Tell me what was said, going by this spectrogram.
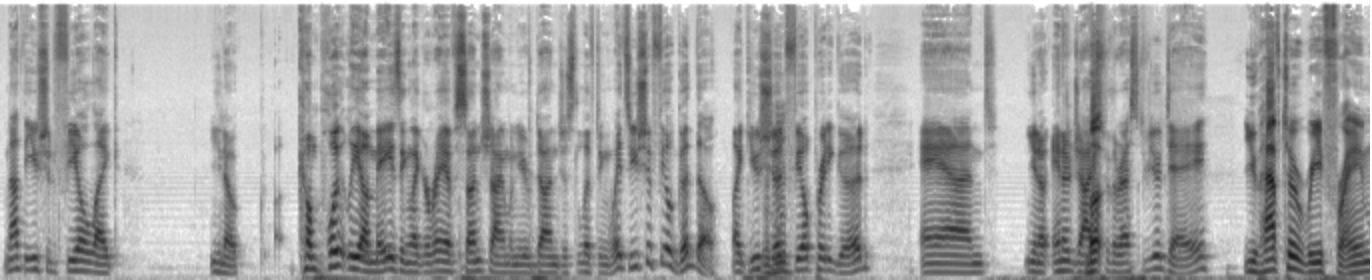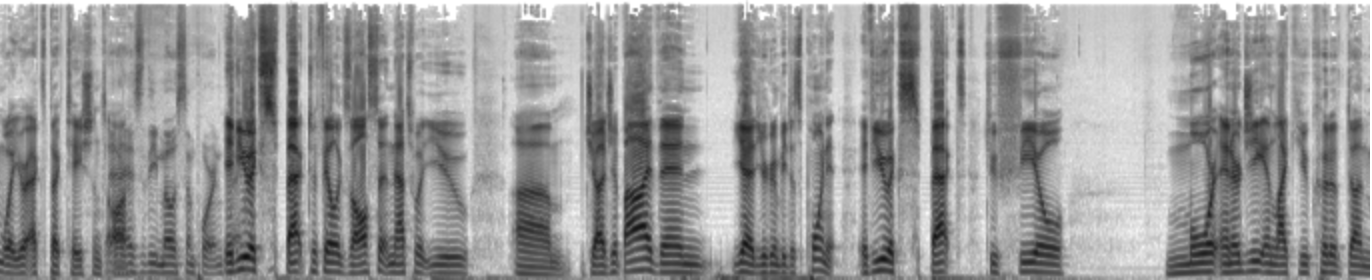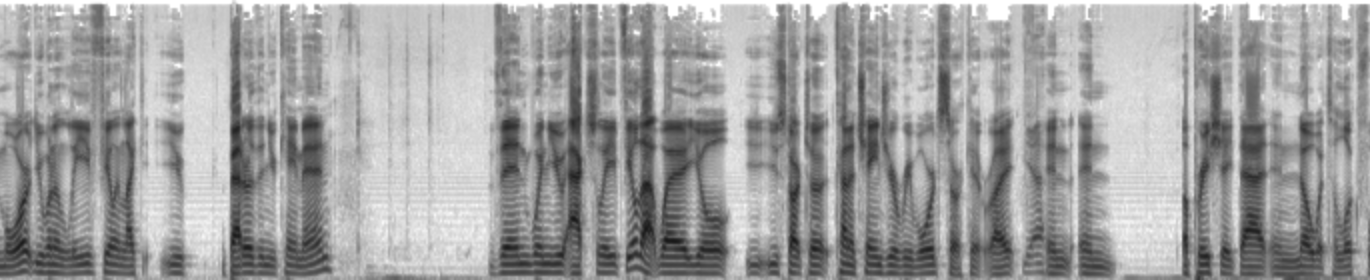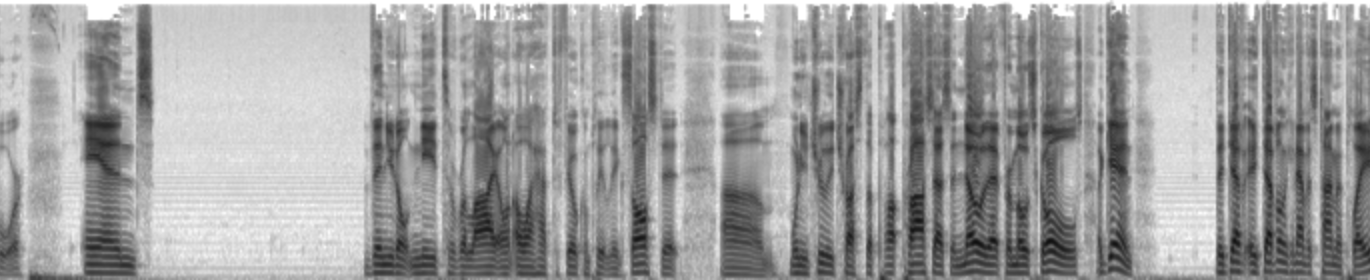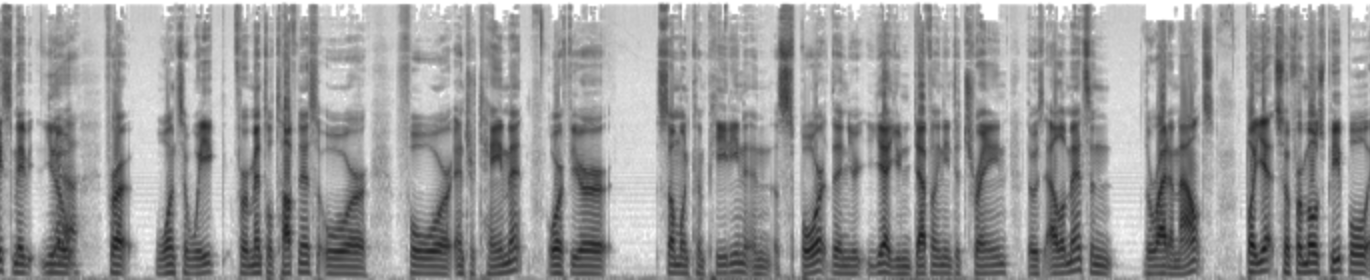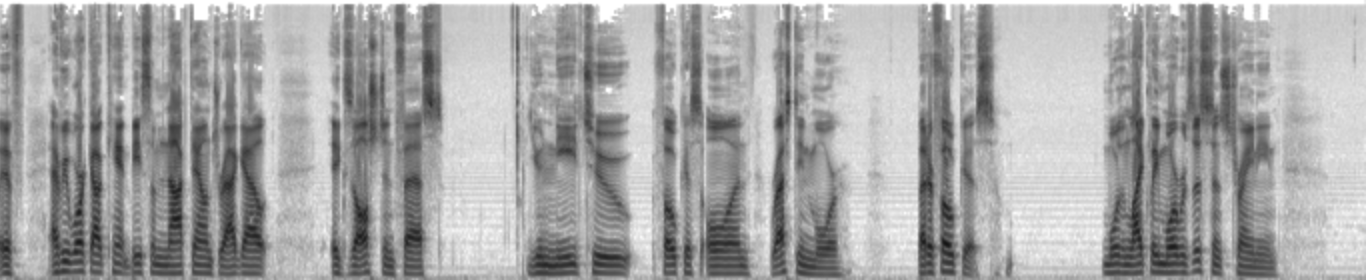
not that you should feel like, you know, completely amazing, like a ray of sunshine when you're done just lifting weights. You should feel good though. Like you should Mhm. feel pretty good, and you know, energized But- for the rest of your day. you have to reframe what your expectations That are. is the most important. Thing. If thing. you expect to feel exhausted and that's what you um, judge it by, then yeah, you're going to be disappointed. If you expect to feel more energy and like you could have done more, you want to leave feeling like you better than you came in. Then when you actually feel that way, you'll you, start to kind of change your reward circuit, right? Yeah. And and appreciate that and know what to look for. And then you don't need to rely on oh I have to feel completely exhausted. Um, when you truly trust the p- process and know that for most goals, again, they def- it definitely can have its time and place. Maybe you Yeah. know for once a week for mental toughness or for entertainment, or if you're someone competing in a sport, then you're yeah you definitely need to train those elements and the right amounts. But yet, so for most people, if every workout can't be some knockdown, drag out, exhaustion fest, you need to focus on resting more better focus, more than likely more resistance training,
